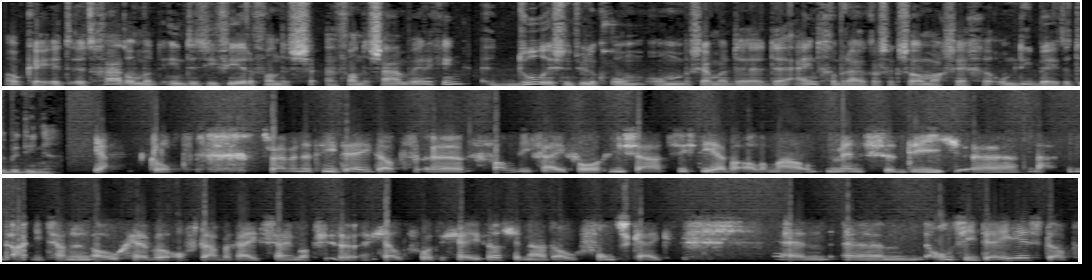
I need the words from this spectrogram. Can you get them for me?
Oké, het, het gaat om het intensiveren van de, van de samenwerking. Het doel is natuurlijk om, om zeg maar de, de eindgebruiker, als ik zo mag zeggen, om die beter te bedienen. Ja, klopt. Dus we hebben het idee dat uh, van die vijf organisaties, die hebben allemaal mensen die uh, nou, iets aan hun oog hebben of daar bereid zijn wat uh, geld voor te geven. Als je naar het oogfonds kijkt. En um, ons idee is dat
